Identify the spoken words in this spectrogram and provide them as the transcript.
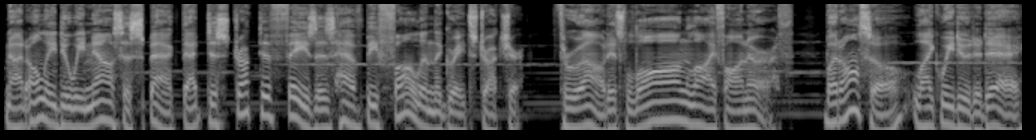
Not only do we now suspect that destructive phases have befallen the great structure throughout its long life on Earth, but also, like we do today,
